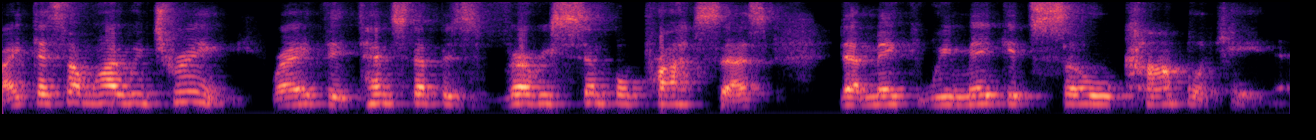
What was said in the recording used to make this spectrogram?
right? That's not why we train, right? The 10 step is very simple process that make we make it so complicated.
